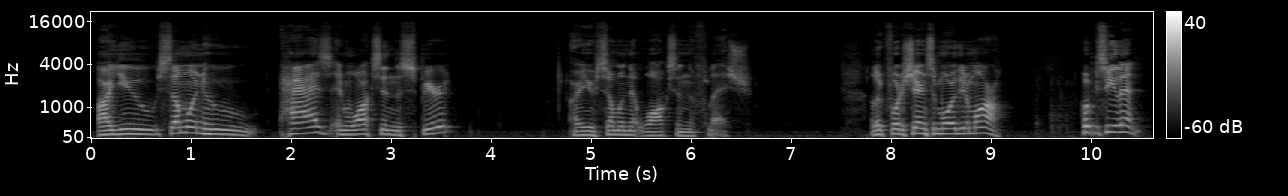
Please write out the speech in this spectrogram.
Are you someone who has and walks in the spirit? Are you someone that walks in the flesh? I look forward to sharing some more with you tomorrow. Hope to see you then.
